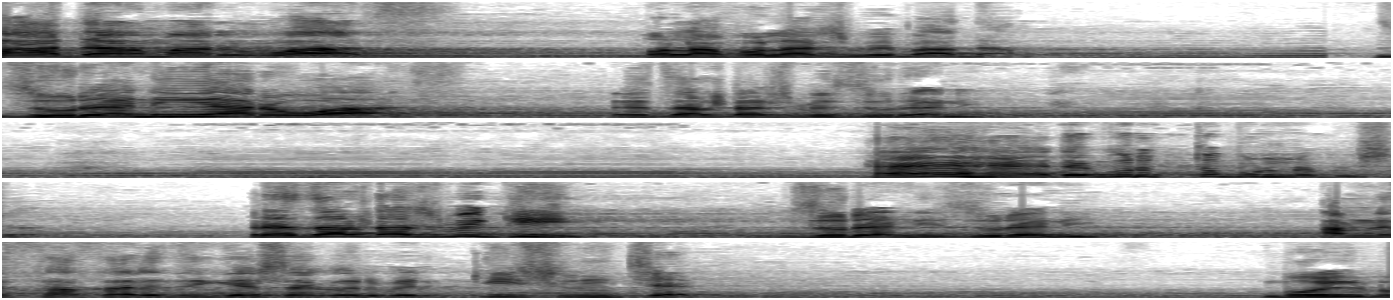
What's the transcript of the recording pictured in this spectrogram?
বাদাম আর ওয়াজ, ফলাফল আসবে বাদাম। জুরানি আর ওয়াজ, রেজাল্ট আসবে জুরানি। হ্যাঁ হ্যাঁ এটা গুরুত্বপূর্ণ বিষয়। রেজাল্ট আসবে কি? জুরানি জুরানি। আপনি সাসারে জিজ্ঞাসা করবেন, কি শুনছেন? বলব,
